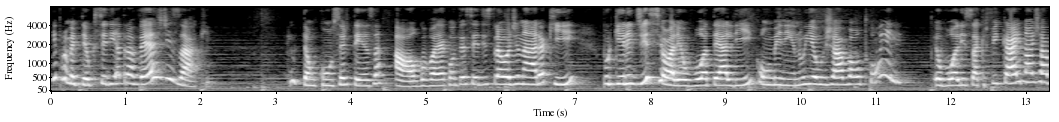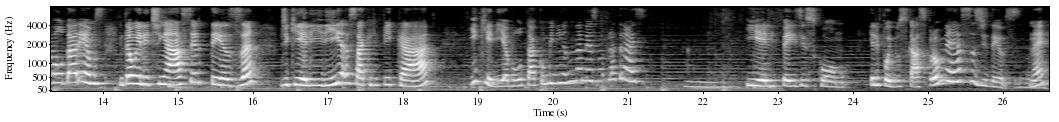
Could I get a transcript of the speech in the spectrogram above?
e prometeu que seria através de Isaac. Então, com certeza, algo vai acontecer de extraordinário aqui, porque ele disse: Olha, eu vou até ali com o menino e eu já volto com ele. Eu vou ali sacrificar e nós já voltaremos. Então, ele tinha a certeza de que ele iria sacrificar e queria voltar com o menino na mesma para trás. E ele fez isso como? Ele foi buscar as promessas de Deus, né?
